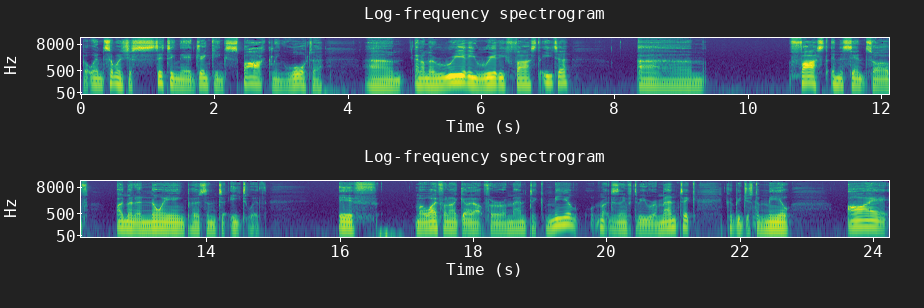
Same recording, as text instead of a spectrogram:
But when someone's just sitting there drinking sparkling water, um, and I'm a really, really fast eater, um, fast in the sense of I'm an annoying person to eat with. If my wife and I go out for a romantic meal, not it doesn't have to be romantic, it could be just a meal. I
